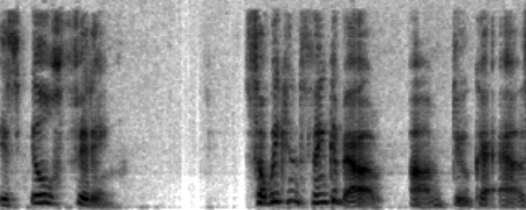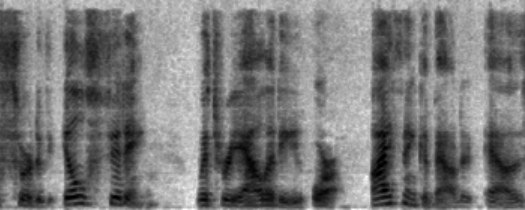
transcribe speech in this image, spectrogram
is ill-fitting. So we can think about um, dukkha as sort of ill-fitting with reality, or I think about it as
